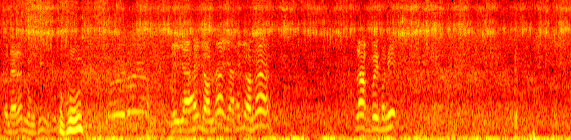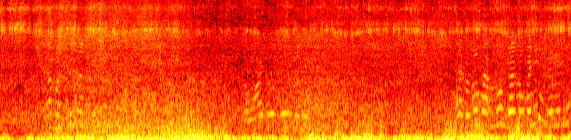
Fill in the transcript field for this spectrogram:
ไปไหนแล้วหนูพี่อื้อหืออย่าอย่าให้หย่อนนะอย่าให้หย่อนนะลากไปฝั่งนี้ไปฝั่งนู้นไปฝั่งนู้น เดินลงไปนี่เดินลงไปนี่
